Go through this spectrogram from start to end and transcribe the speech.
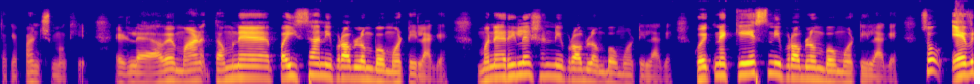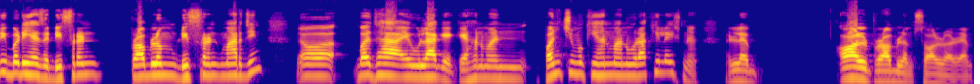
તો કે પંચમુખી. એટલે હવે માણ, તમને પૈસાની પ્રોબ્લેમ બહુ મોટી લાગે. મને રિલેશનની પ્રોબ્લેમ બહુ મોટી લાગે. કોઈકને કેસની પ્રોબ્લેમ બહુ મોટી લાગે. So everybody has a different problem different margin બધા એવું લાગે કે હનુમાન, પંચમુખી હનુમાન હું રાખી લઈશ ને? એટલે ઓલ પ્રોબ્લેમ સોલ્વર એમ.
